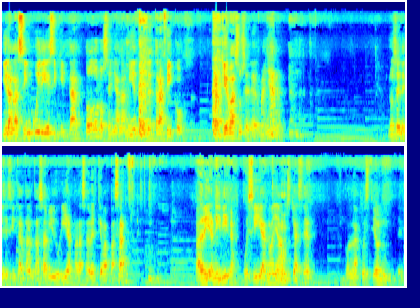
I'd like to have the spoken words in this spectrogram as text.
ir a las 5 y 10 y quitar todos los señalamientos de tráfico, ¿qué va a suceder mañana? No se necesita tanta sabiduría para saber qué va a pasar. Padre, ya ni diga, pues sí, ya no hayamos qué hacer con la cuestión del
